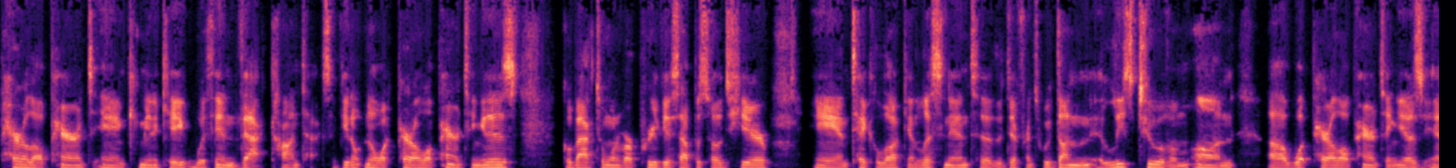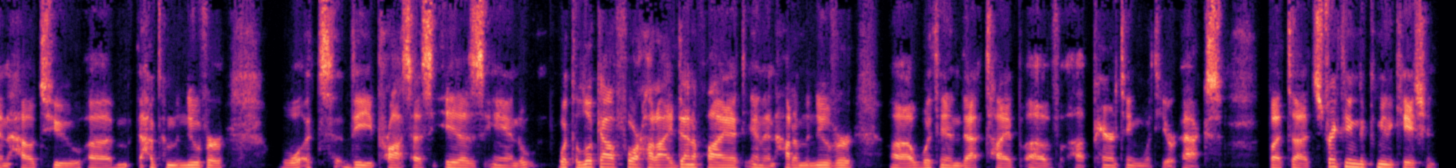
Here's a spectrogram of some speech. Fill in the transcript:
parallel parent and communicate within that context. If you don't know what parallel parenting is, go back to one of our previous episodes here and take a look and listen into the difference. We've done at least two of them on uh, what parallel parenting is and how to uh, how to maneuver what the process is and what to look out for, how to identify it, and then how to maneuver uh, within that type of uh, parenting with your ex. But uh, strengthening the communication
